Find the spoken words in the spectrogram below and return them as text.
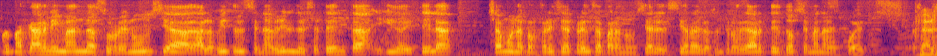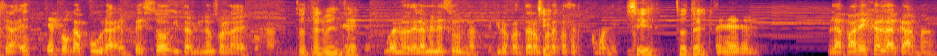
Paul McCartney manda su renuncia a los Beatles en abril del 70 y Guido Ditela llama a una conferencia de prensa para anunciar el cierre de los centros de arte dos semanas después. Claro. O sea, es época pura, empezó y terminó con la época. Totalmente. Eh, bueno, de la Menezunda, te quiero contar un Sí. par de cosas que son buenísimas. Sí, total. Eh, la pareja en la cama.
